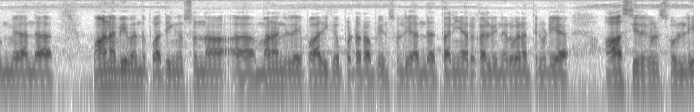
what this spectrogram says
உண்மையில் அந்த மாணவி வந்து பார்த்தீங்க சொன்னால் மனநிலை பாதிக்கப்பட்டார் அப்படின்னு சொல்லி அந்த தனியார் கல்வி நிறுவனத்தினுடைய ஆசிரியர்கள் சொல்லி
